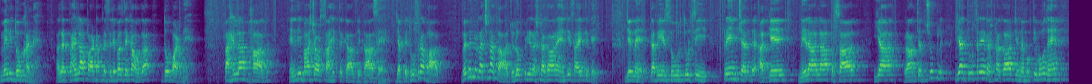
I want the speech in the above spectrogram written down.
में भी दो खंड है। अगर पहला पार्ट आपने सिलेबस देखा होगा, दो पार्ट में है। पहला भाग हिंदी भाषा और साहित्य का विकास है, जबकि दूसरा भाग विभिन्न रचनाकार, जो लोकप्रिय रचनाकार हैं हिंदी साहित्य के, जिनमें कबीर, सूर, तुलसी, प्रेमचंद, अज्ञे, निराला, प्रसाद या रामचंद्र शुक्ल या दूसरे रचनाकार जिनमें मुक्तिबोध हैं,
